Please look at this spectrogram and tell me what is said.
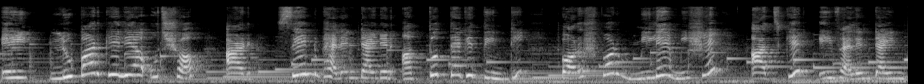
এই লুপারকেলিয়া উৎসব আর সেন্ট ভ্যালেন্টাইনের আত্মত্যাগের দিনটি পরস্পর মিলে মিশে আজকে এই ভ্যালেন্টাইন্স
